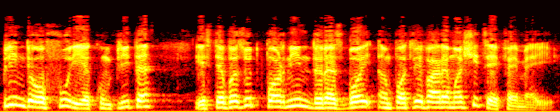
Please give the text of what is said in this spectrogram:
plin de o furie cumplită, este văzut pornind război împotriva rămășiței femeii.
